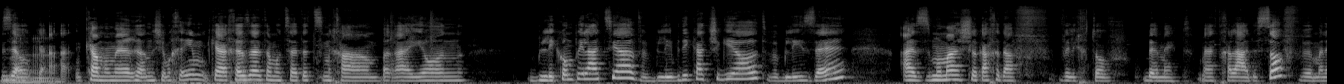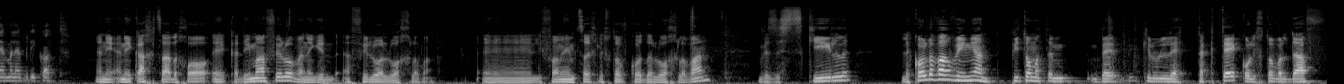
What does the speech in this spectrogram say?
זהו, זה- כ- כמה מהר אנשים אחרים, כי אחרי זה אתה מוצא את עצמך ברעיון בלי קומפילציה ובלי בדיקת שגיאות ובלי זה, אז ממש לקחת דף ולכתוב, באמת, מההתחלה עד הסוף ומלא מלא בדיקות. אני, אני אקח צעד אחור, אה, קדימה אפילו, ואני אגיד אפילו על לוח לבן. אה, לפעמים צריך לכתוב קוד על לוח לבן, וזה skill לכל דבר ועניין. פתאום אתם, ב, כאילו לתקתק או לכתוב על דף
